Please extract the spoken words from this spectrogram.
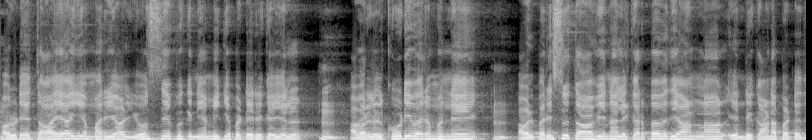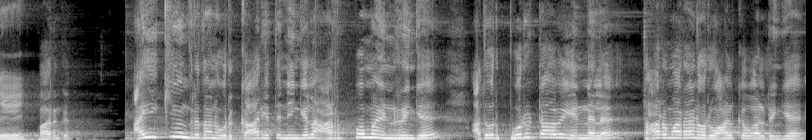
அவருடைய தாயாகிய மரியாள் யோசேப்புக்கு நியமிக்கப்பட்டிருக்கையில் அவர்கள் கூடி வரும் முன்னே அவள் பரிசுத்த ஆவியினாலே கர்ப்பவதியானாள் என்று காணப்பட்டது. பாருங்க. ஐக்கியங்கிறதான ஒரு காரியத்தை நீங்க எல்லாம் அற்பமா எண்ணுறீங்க. அது ஒரு பொருட்டாவே எண்ணல. தாறுமாறான ஒரு வாழ்க்கை வாழ்றீங்க.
